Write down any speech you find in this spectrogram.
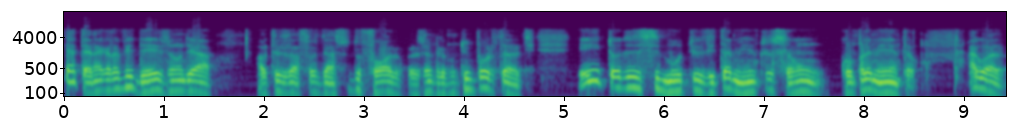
E até na gravidez, onde a, a utilização de ácido fólico, por exemplo, é muito importante. E todos esses multivitamínicos são complementam. Agora,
